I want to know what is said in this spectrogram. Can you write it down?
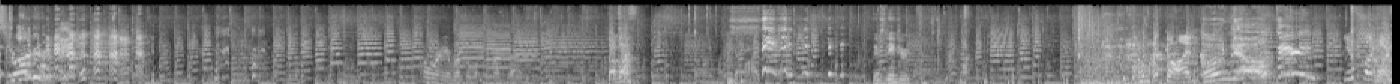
stronger? Don't worry, it runs, it runs out. Douglas! My god. There's danger. Oh my god. Oh no, Barry! You fucking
